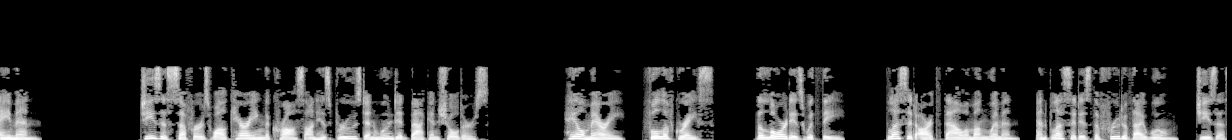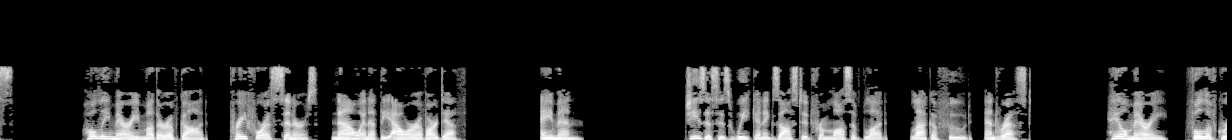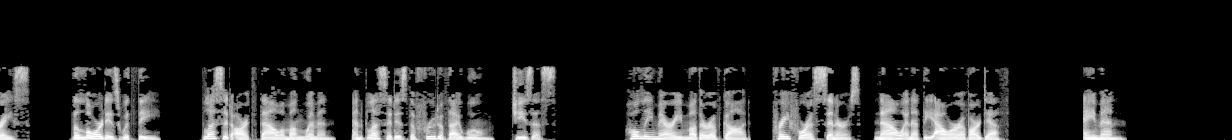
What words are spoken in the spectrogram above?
Amen. Jesus suffers while carrying the cross on his bruised and wounded back and shoulders. Hail Mary, full of grace. The Lord is with thee. Blessed art thou among women, and blessed is the fruit of thy womb, Jesus. Holy Mary Mother of God, pray for us sinners, now and at the hour of our death. Amen. Jesus is weak and exhausted from loss of blood, lack of food, and rest. Hail Mary, full of grace. The Lord is with thee. Blessed art thou among women, and blessed is the fruit of thy womb, Jesus. Holy Mary Mother of God, pray for us sinners, now and at the hour of our death. Amen.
